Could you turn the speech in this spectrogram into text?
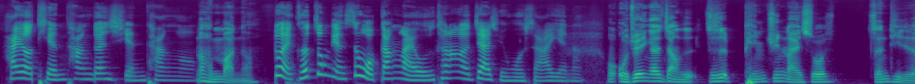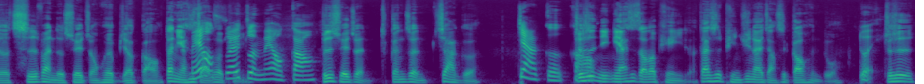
还有甜汤跟咸汤哦。那很满呢。对，可是重点是我刚来，我看到的价钱，我傻眼了。我我觉得应该是这样子，就是平均来说，整体的吃饭的水准会比较高，但你还是没有水准没有高，不是水准，更正价格。价格高，就是你你还是找到便宜的，但是平均来讲是高很多。对，就是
